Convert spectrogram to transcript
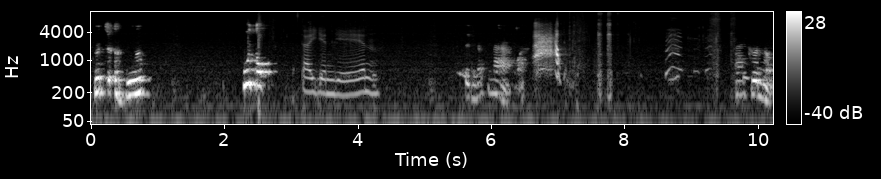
เพื่อจะฮึบอุ้ยตก ใจเย็นเย็นไอ้นักหนาวะแม่ขึ้นเหรอะ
